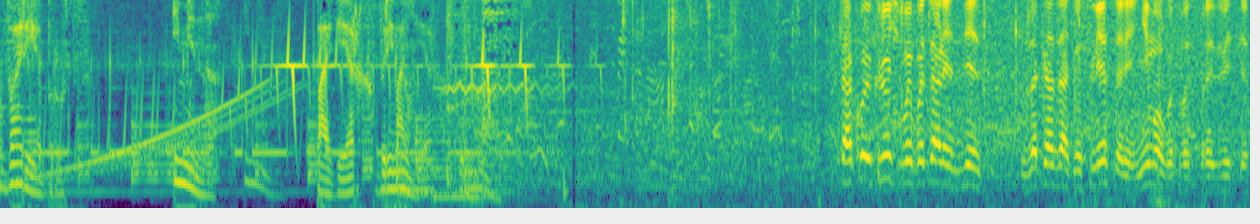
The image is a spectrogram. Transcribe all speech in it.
Варебрус. Имена. Поверх времен. Поверх времен. Такой ключ мы пытались здесь заказать у слесарей, не могут воспроизвести.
